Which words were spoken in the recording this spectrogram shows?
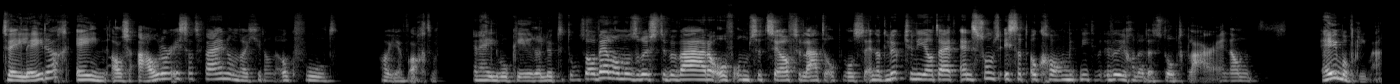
Tweeledig. Eén, als ouder is dat fijn. Omdat je dan ook voelt. Oh ja, wacht. Een heleboel keren lukt het ons al wel om ons rust te bewaren. Of om ze het zelf te laten oplossen. En dat lukt je niet altijd. En soms is dat ook gewoon niet. Dan wil je gewoon dat het stopt klaar. En dan helemaal prima.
